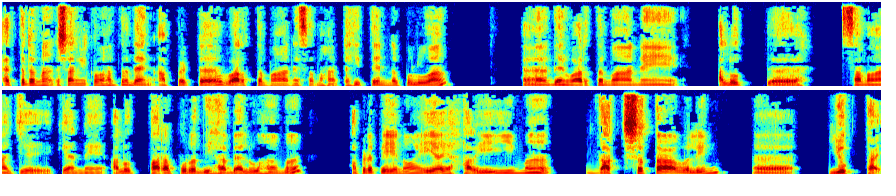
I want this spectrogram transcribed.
ඇත්තටම ශනික මහත්තයා දැන් අපිට වර්තමානයේ සමහරට හිතෙන්න පුළුවන් දැන් වර්තමානයේ අලුත් සමාජය කියන්නේ අලුත් පරපුර දිහා බැලුවහම අපිට පේනවා ඒ අය හරීම දක්ෂතාවලින් යුක්තයි.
